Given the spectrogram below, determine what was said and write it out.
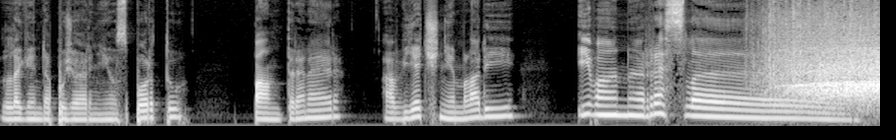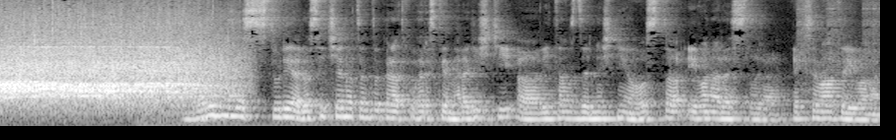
legenda požárního sportu, pan trenér a věčně mladý Ivan Ressler. Zdravím ze studia Rosičeno, tentokrát v Uherském hradišti a vítám zde dnešního hosta Ivana Resslera. Jak se máte, Ivana?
